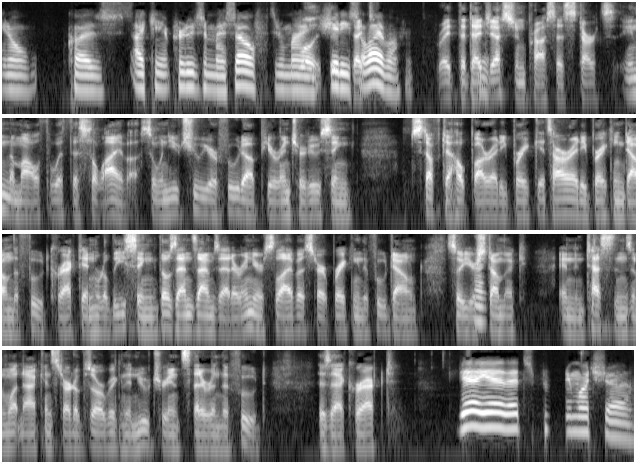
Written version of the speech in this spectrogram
you know, because I can't produce them myself through my Well, shitty that- saliva. right? The digestion process starts in the mouth with the saliva. So when you chew your food up, you're introducing stuff to help already break. It's already breaking down the food, correct? And releasing those enzymes that are in your saliva start breaking the food down, so your Right. stomach and intestines and whatnot can start absorbing the nutrients that are in the food. Is that correct? Yeah, yeah, that's pretty much. Uh,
